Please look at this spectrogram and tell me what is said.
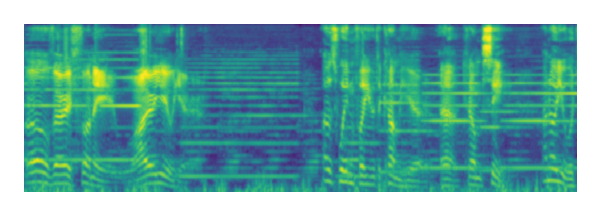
Oh, very funny. Why are you here? I was waiting for you to come here, uh, come see. I know you would.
